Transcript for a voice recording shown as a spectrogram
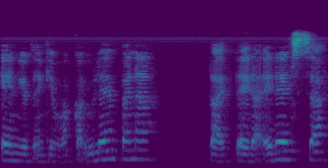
en jotenkin vaikka ylempänä tai teidän edessä,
